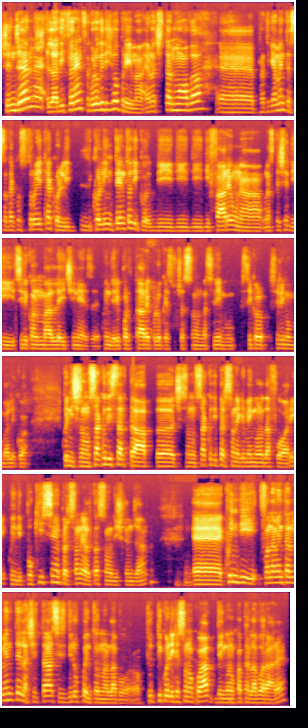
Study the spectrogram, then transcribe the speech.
Shenzhen, la differenza, quello che dicevo prima, è una città nuova, eh, praticamente è stata costruita con, con l'intento di, di, di, di fare una, una, specie di Silicon Valley cinese, quindi riportare quello che è successo nella Silicon, Silicon Valley qua. Quindi ci sono un sacco di startup, ci sono un sacco di persone che vengono da fuori, quindi pochissime persone in realtà sono di Shenzhen. Mm-hmm. Eh, quindi fondamentalmente la città si sviluppa intorno al lavoro. Tutti quelli che sono qua vengono qua per lavorare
